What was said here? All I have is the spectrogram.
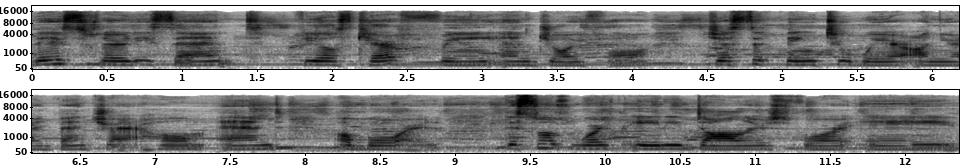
this flirty scent feels carefree and joyful just a thing to wear on your adventure at home and aboard. This was worth $80 for a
